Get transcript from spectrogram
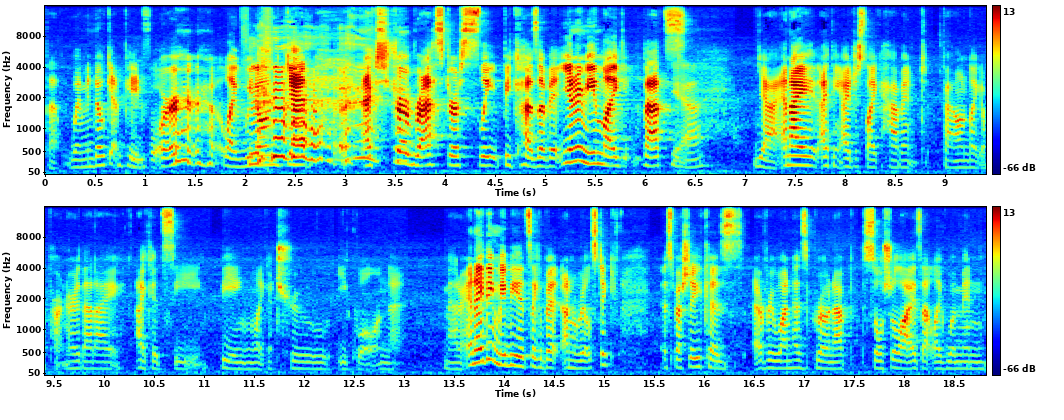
that women don't get paid mm-hmm. for. Like we don't get extra rest or sleep because of it. You know what i mean? Like that's Yeah. yeah and i i think i just like haven't found like a partner that i i could see being like a true equal in that matter. And i think maybe it's like a bit unrealistic especially because everyone has grown up socialized that like women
